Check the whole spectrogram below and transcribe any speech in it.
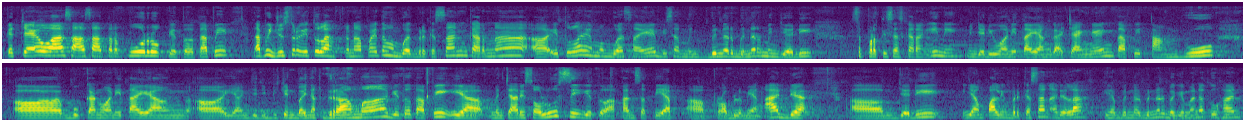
kecewa, saat-saat terpuruk gitu. Tapi tapi justru itulah kenapa itu membuat berkesan karena uh, itulah yang membuat saya bisa benar-benar menjadi seperti saya sekarang ini menjadi wanita yang nggak cengeng tapi tangguh uh, bukan wanita yang uh, yang jadi bikin banyak drama gitu tapi ya mencari solusi gitu akan setiap uh, problem yang ada. Um, jadi yang paling berkesan adalah ya benar-benar bagaimana Tuhan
